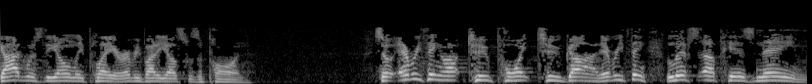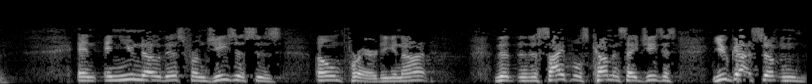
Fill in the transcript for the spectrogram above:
God was the only player, everybody else was a pawn. So everything ought to point to God, everything lifts up His name. And, and you know this from Jesus' own prayer, do you not? The, the disciples come and say, Jesus, you got something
